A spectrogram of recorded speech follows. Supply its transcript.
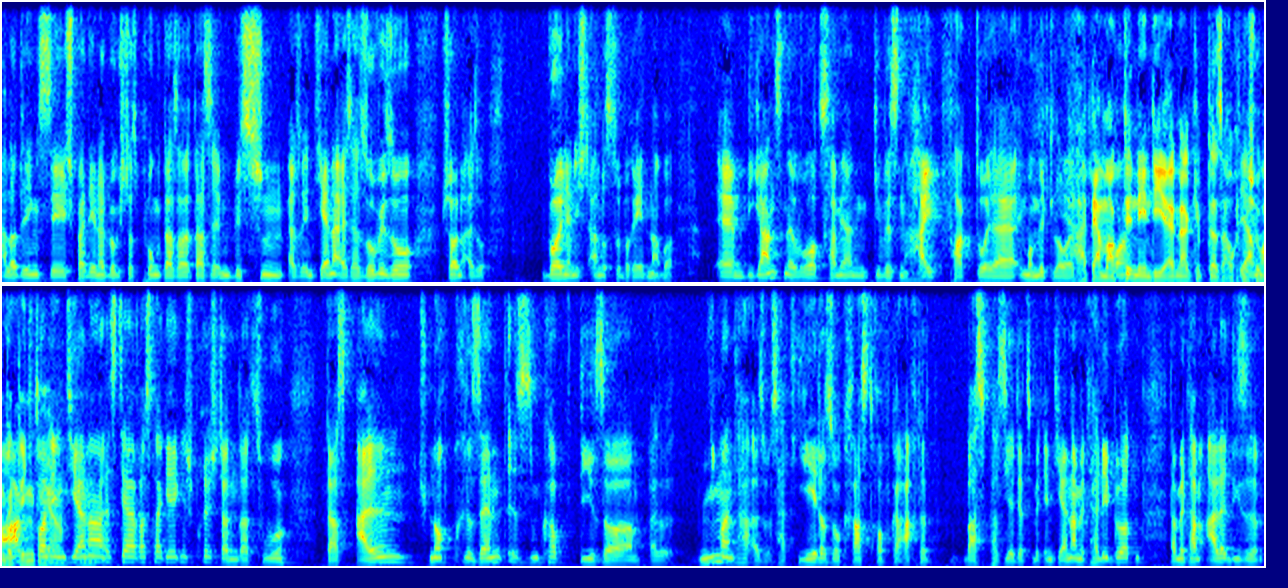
Allerdings sehe ich bei denen halt wirklich das Punkt, dass er, dass er ein bisschen, also Indiana ist ja sowieso schon, also wollen ja nicht anders drüber reden, aber ähm, die ganzen Awards haben ja einen gewissen Hype-Faktor, der ja immer mitläuft. Ja, der Markt in Indiana gibt das auch der nicht Markt unbedingt von her. Indiana ist der, was dagegen spricht. Dann dazu, dass allen noch präsent ist im Kopf dieser, also niemand hat, also es hat jeder so krass drauf geachtet, was passiert jetzt mit Indiana, mit Halliburton. Damit haben alle diese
